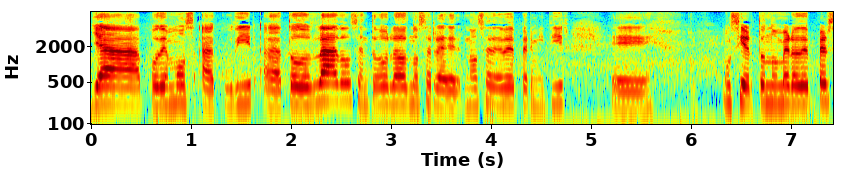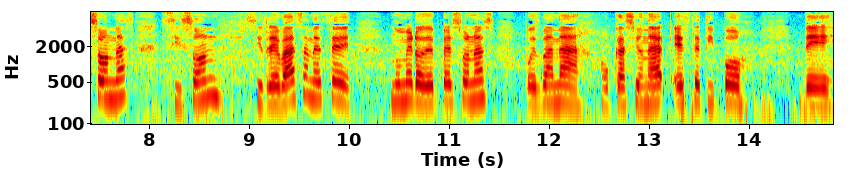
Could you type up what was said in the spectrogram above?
ya podemos acudir a todos lados, en todos lados no se, no se debe permitir eh, un cierto número de personas. Si son, si rebasan este número de personas, pues van a ocasionar este tipo de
